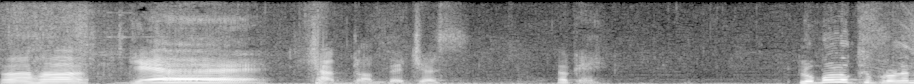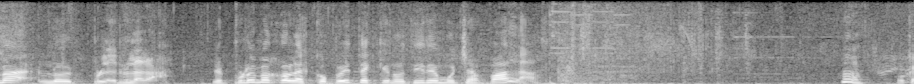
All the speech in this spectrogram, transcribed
Ajá. Yeah. Shotgun, bitches. Ok. Lo malo es que el problema... Lo, el problema con la escopeta es que no tiene muchas balas. Ah, ok.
